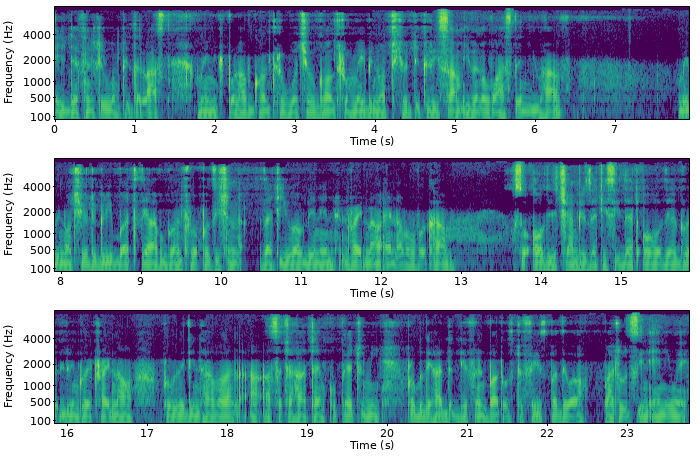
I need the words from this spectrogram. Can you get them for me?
and you definitely won't be the last many people have gone through what you've gone through maybe not to your degree some even worse than you have maybe not your degree, but they have gone through a position that you have been in right now and have overcome. So all these champions that you see that oh they're doing great right now, probably they didn't have an, a, such a hard time compared to me. Probably they had the different battles to face, but they were battles in any way.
